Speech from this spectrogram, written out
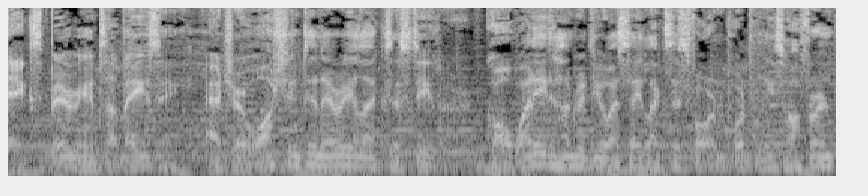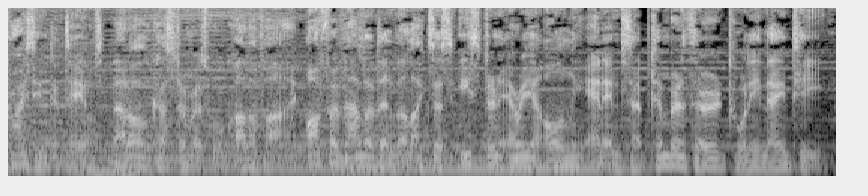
Experience amazing at your Washington area Lexus dealer. Call 1-800-USA-LEXUS for important lease offer and pricing details. Not all customers will qualify. Offer valid in the Lexus Eastern area only and in September 3rd, 2019.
